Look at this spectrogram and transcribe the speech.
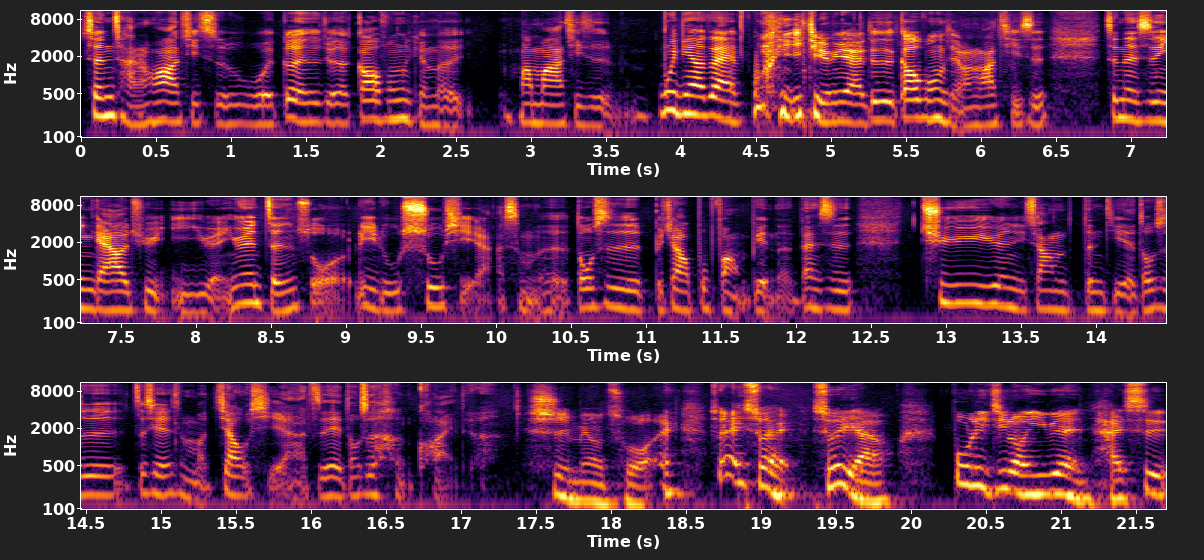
生产的话，其实我个人是觉得高风险的妈妈其实不一定要在玻璃医院，就是高风险妈妈其实真的是应该要去医院，因为诊所例如输血啊什么的都是比较不方便的。但是区域医院以上登记的都是这些什么教协啊这些都是很快的。是没有错，哎，所以所以所以啊。布利基隆医院还是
